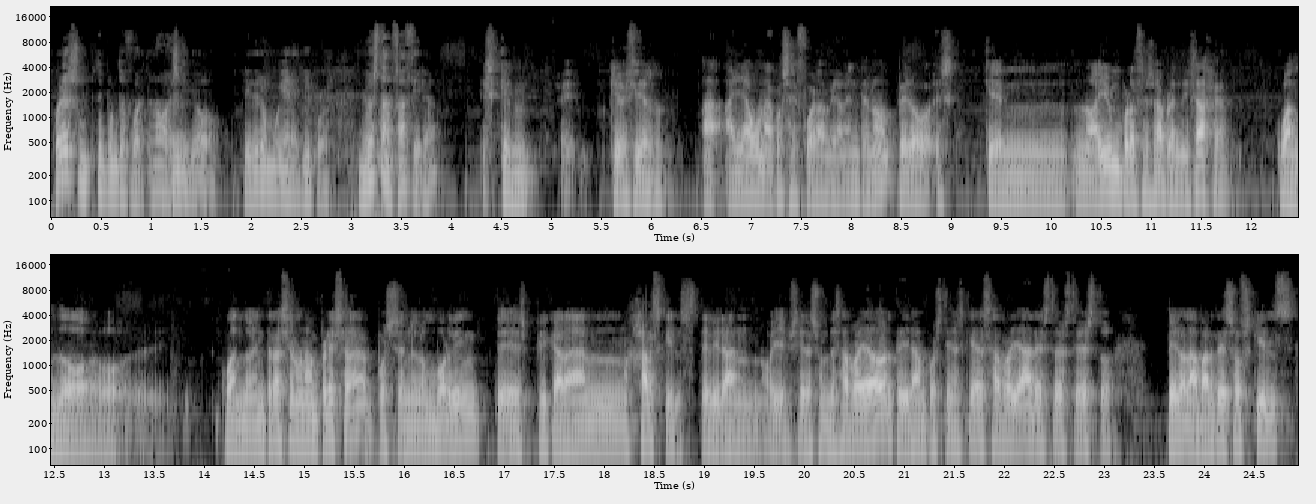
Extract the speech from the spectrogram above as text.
¿cuál es tu punto fuerte? No, es que yo lidero muy bien equipos. No es tan fácil, ¿eh? Es que, eh, quiero decir, hay alguna cosa ahí fuera, obviamente, ¿no? Pero es que no hay un proceso de aprendizaje. Cuando, cuando entras en una empresa, pues en el onboarding te explicarán hard skills. Te dirán, oye, si eres un desarrollador, te dirán, pues tienes que desarrollar esto, esto, esto. Pero la parte de soft skills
